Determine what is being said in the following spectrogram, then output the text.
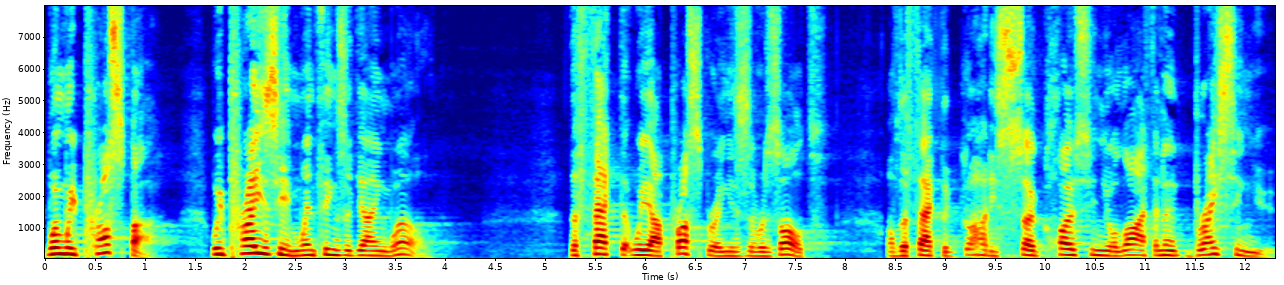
when we prosper. We praise Him when things are going well. The fact that we are prospering is the result of the fact that God is so close in your life and embracing you.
